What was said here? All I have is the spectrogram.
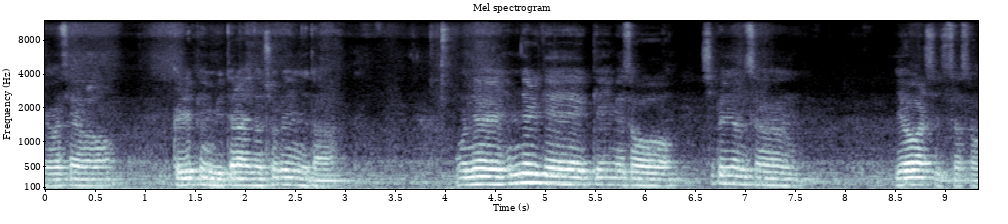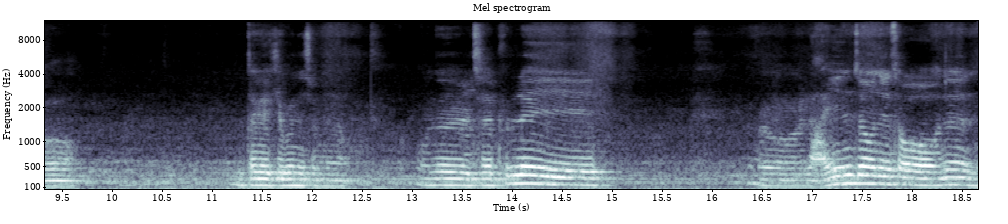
안녕하세요. 그리핀 미드라이너 초비입니다. 오늘 힘들게 게임에서 11연승 이어갈 수 있어서 되게 기분이 좋네요. 오늘 제 플레이 어, 라인전에서는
